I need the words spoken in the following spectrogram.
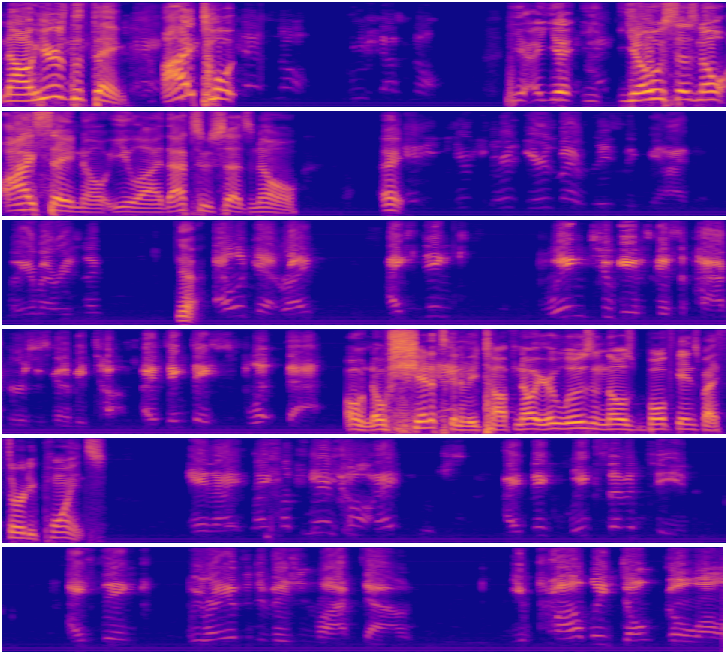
Now, here's the thing. I told Who no? Who says no? you, you, you know who says no? I say no, Eli. That's who says no. And here, here, here's my reasoning behind it. To hear my reasoning? Yeah. I look at right. I think winning two games against the Packers is going to be tough. I think they split that. Oh, no shit, it's going to be tough. No, you're losing those both games by 30 points. And I like let's I think week 17. I think we already have the division locked down. You probably don't go all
